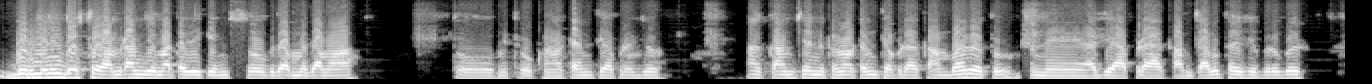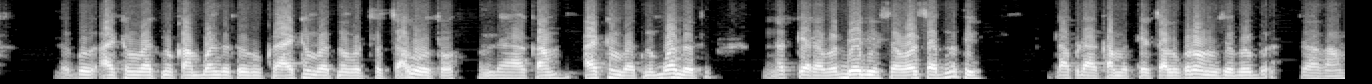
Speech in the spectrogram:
ગુડ મોર્નિંગ દોસ્તો, રામ રામ, જય માતાજી, કેમ છો? બધા મજામાં? તો મિત્રો, ઘણા ટાઈમથી આપણે જો આ કામ છે ને ઘણા ટાઈમથી આપણે કામ બંધ હતું અને આજે આપણે આ કામ ચાલુ થયું છે, બરોબર? લગભગ આઠમ વાતનું કામ બંધ હતું આઠમ વાતનો વરસાદ ચાલુ હતો, એટલે આ કામ આઠમ વાતનું બંધ હતું. અત્યારે હવે બે દિવસે વરસાદ નથી, એટલે આપણે આ કામ અત્યારે ચાલુ કરવાનું છે, બરોબર? આ કામ.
